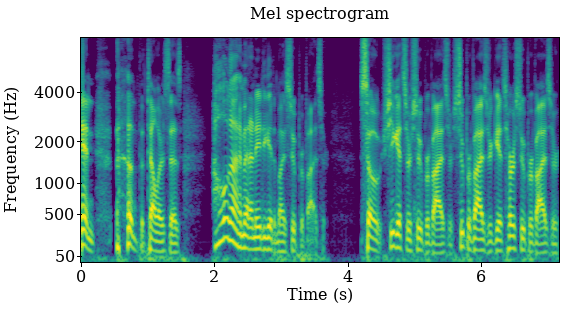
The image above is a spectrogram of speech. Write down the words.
And the teller says, "Hold on a minute, I need to get to my supervisor." So she gets her supervisor. Supervisor gets her supervisor.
